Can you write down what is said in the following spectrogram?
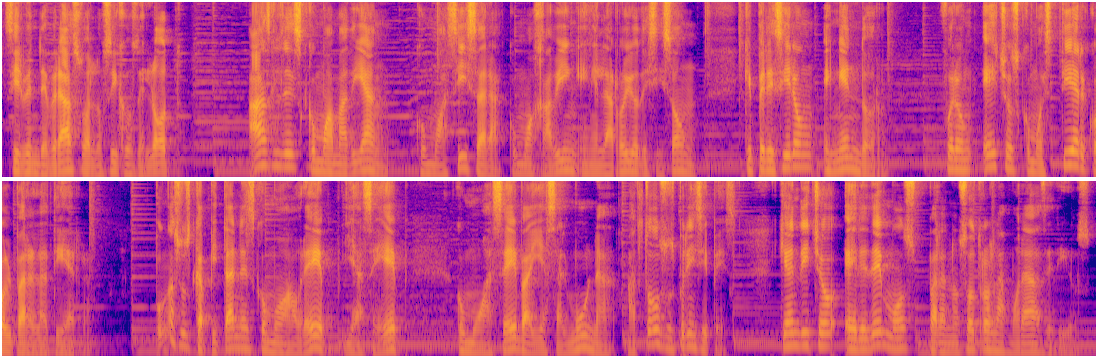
Sirven de brazo a los hijos de Lot. Hazles como a Madián, como a Císara, como a Javín en el arroyo de Sison, que perecieron en Endor, fueron hechos como estiércol para la tierra. Ponga a sus capitanes como a Oreb y a Seheb, como a Seba y a Salmuna, a todos sus príncipes, que han dicho, heredemos para nosotros las moradas de Dios.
